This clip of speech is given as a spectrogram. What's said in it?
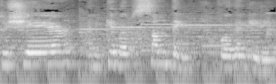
to share and give up something for the needy.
